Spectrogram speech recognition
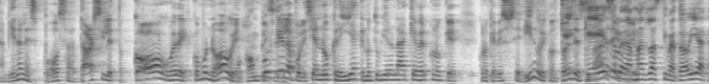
también a la esposa, Darcy le tocó, güey. ¿Cómo no, güey? Porque la policía no creía que no tuviera nada que ver con lo que, con lo que había sucedido, güey, con todo el desmadre. que eso me da güey. más lástima todavía.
